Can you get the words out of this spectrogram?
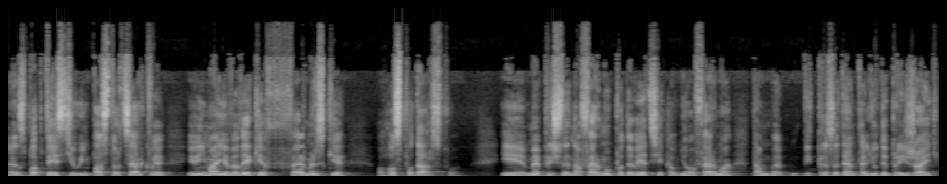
е, з баптистів, він пастор церкви, і він має велике фермерське господарство. І ми прийшли на ферму подивитися, яка в нього ферма. Там е, від президента люди приїжджають.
